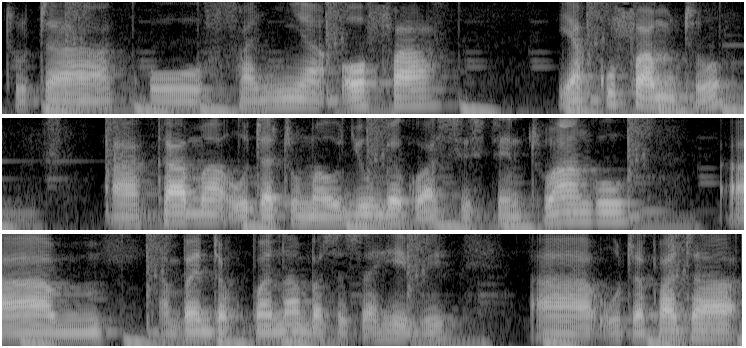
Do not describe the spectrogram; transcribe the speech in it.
tutakufanyia ofa ya kufa mtu. Uh, kama utatuma ujumbe kwa assistant wangu um, ambaye nitakupa namba sasa hivi uh, utapata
